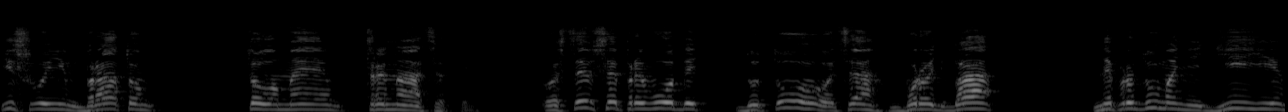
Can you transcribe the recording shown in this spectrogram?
із своїм братом Птоломеєм XIII. Ось це все приводить до того, оця боротьба, непродумані дії,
